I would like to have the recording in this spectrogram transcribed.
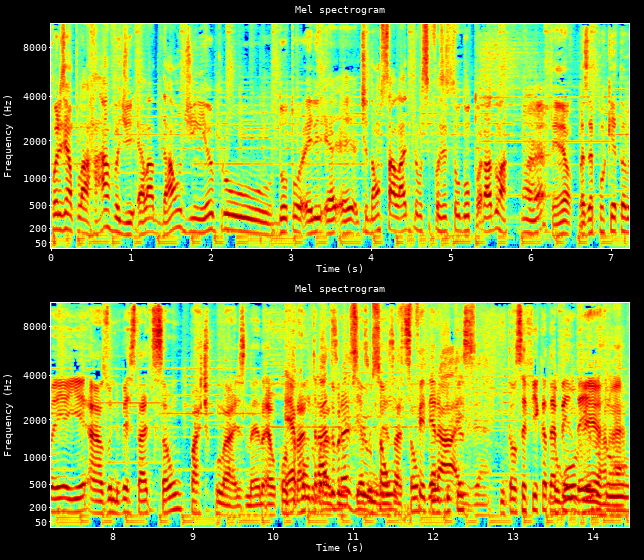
Por exemplo, a Harvard, ela dá um dinheiro pro doutor, ele é- é- te dá um salário pra você fazer seu doutorado lá, Ah, é? entendeu? Mas é porque também aí as universidades são particulares, né? É o É contrário, ao contrário do Brasil, que as são universidades são federais. públicas. é. Então você fica Do dependendo governo, do, é.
